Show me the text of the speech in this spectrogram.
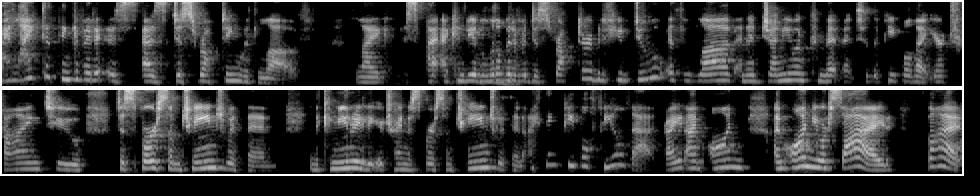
I like to think of it as, as disrupting with love like I, I, can be a little bit of mm. a disruptor but if you do it with love and a genuine commitment to the people that you're trying to to spur some change within and the community that you're trying to spur some change within i think people feel that right? I'm on i'm on your side but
